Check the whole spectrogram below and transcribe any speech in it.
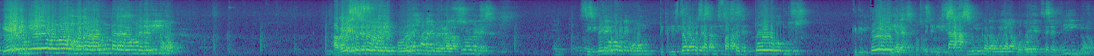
¿Quieres miedo o no? No me pregunta de dónde vino. A veces sobre el problema en relaciones. Si tengo que, con- que satisfacer todos tus criterios, entonces quizás nunca voy a poder ser digno.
